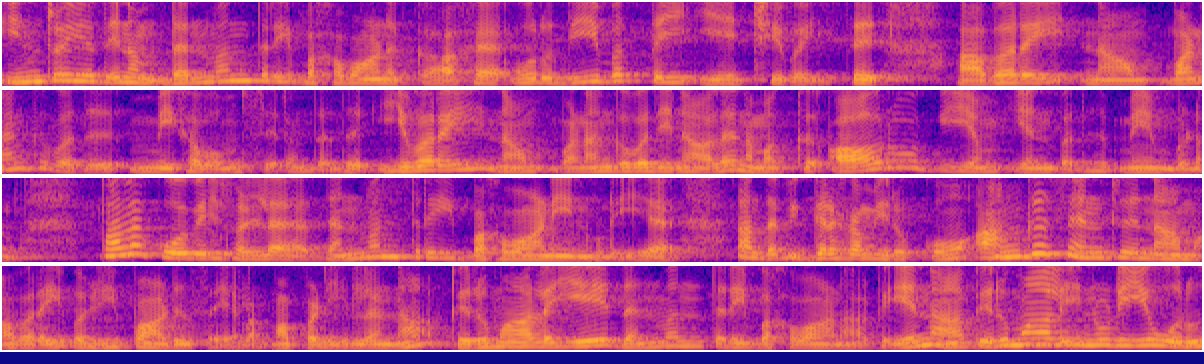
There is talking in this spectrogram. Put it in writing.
இன்றைய தினம் தன்வந்தரி பகவானுக்காக ஒரு தீபத்தை ஏற்றி வைத்து அவரை நாம் வணங்குவது மிகவும் சிறந்தது. இவரை நாம் வணங்குவதினால நமக்கு ஆரோக்கியம் என்பது மேம்படும். பல கோவில்களில் தன்வந்தரி பகவானினுடைய அந்த விக்கிரகம் இருக்கும். அங்கு சென்று நாம் அவரை வழிபாடு செய்யலாம். அப்படி இல்லைன்னா பெருமாளையே தன்வந்தரி பகவானாக ஏன்னா பெருமாளினுடைய ஒரு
